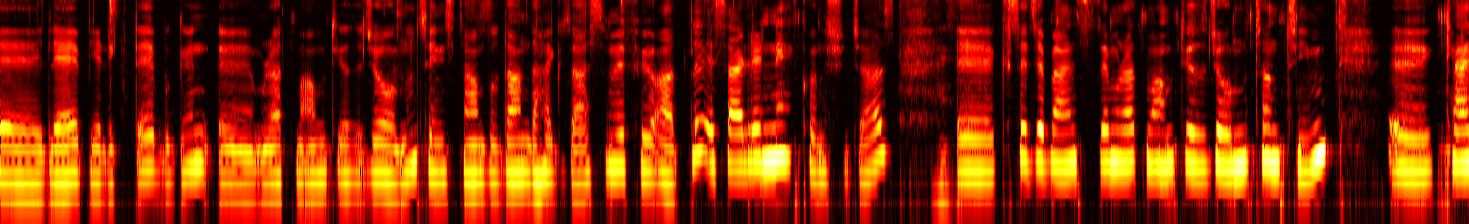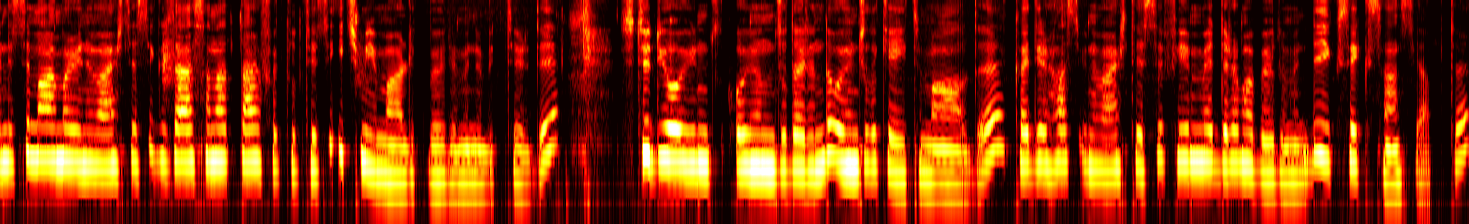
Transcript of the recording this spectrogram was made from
ile birlikte bugün e, Murat Mahmut Yazıcıoğlu'nun Sen İstanbul'dan Daha Güzelsin ve Fü adlı eserlerini konuşacağız. E, kısaca ben size Murat Mahmut Yazıcıoğlu'nu tanıtayım. E, kendisi Marmara Üniversitesi Güzel Sanatlar Fakültesi İç Mimarlık bölümünü bitirdi. Stüdyo oyun, oyuncularında oyunculuk eğitimi aldı. Kadir Has Üniversitesi Film ve Drama bölümünde yüksek lisans yaptı.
